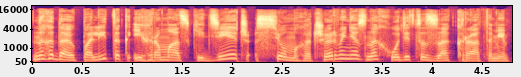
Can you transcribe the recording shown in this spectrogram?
Нагадаю палітык і грамадскі дзеяч з сёмага чэрвеня знаходзіцца за кратамі.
